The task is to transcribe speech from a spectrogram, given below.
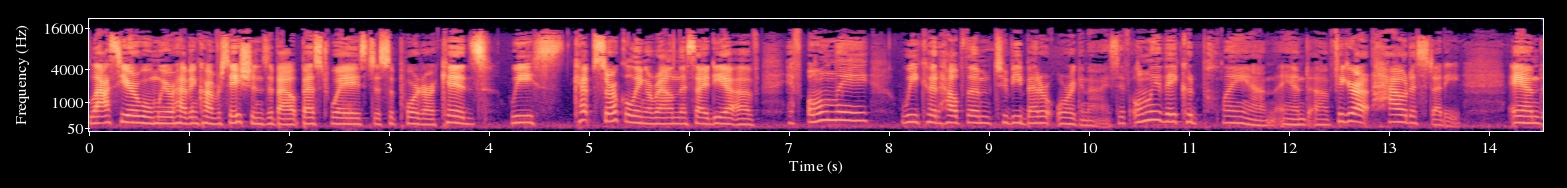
Last year, when we were having conversations about best ways to support our kids, we kept circling around this idea of if only we could help them to be better organized, if only they could plan and uh, figure out how to study. And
